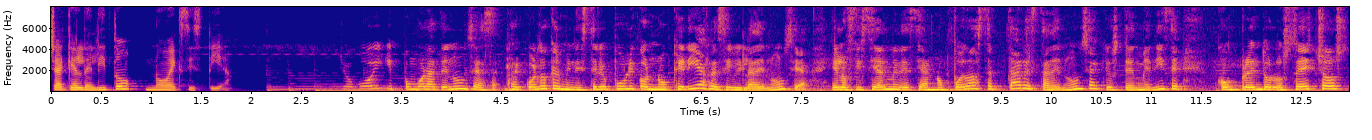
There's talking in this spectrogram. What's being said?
ya que el delito no existía. Yo voy y pongo las denuncias. Recuerdo que el Ministerio Público no quería recibir la denuncia. El oficial me decía, no puedo aceptar esta denuncia que usted me dice, comprendo los hechos,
